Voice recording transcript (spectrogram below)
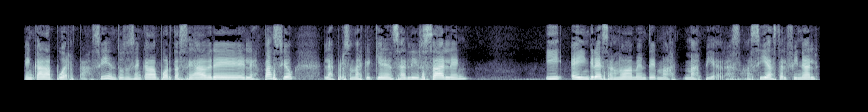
en cada puerta, ¿sí? Entonces en cada puerta se abre el espacio las personas que quieren salir salen y, e ingresan nuevamente más, más piedras, así hasta el final.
